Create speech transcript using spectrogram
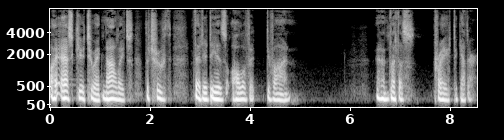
I ask you to acknowledge the truth that it is all of it divine. And let us pray together.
